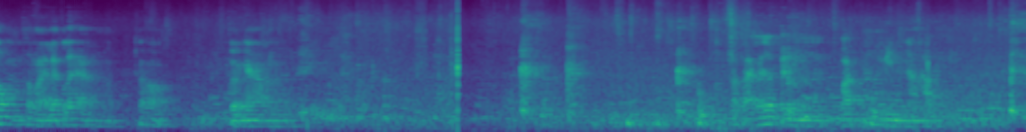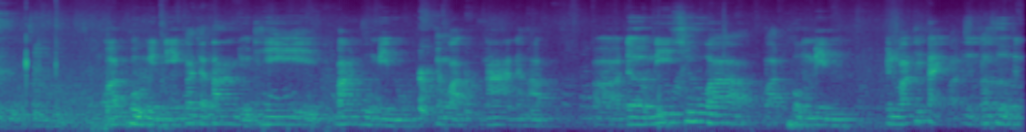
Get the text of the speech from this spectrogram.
ล่มสมัยแรกๆนะครับ ก็สวยงามนะครับต่อไปก็จะเป็นวัดภูมินนะครับ วัดภูมินนี้ก็จะตั้งอยู่ที่บ้านภูมินจังหวัดน่านนะครับเเดิมนี่ชื่อว่าวัดภูมิน เป็นวัดที่แปลกวัดอื่นก็คือเป็น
